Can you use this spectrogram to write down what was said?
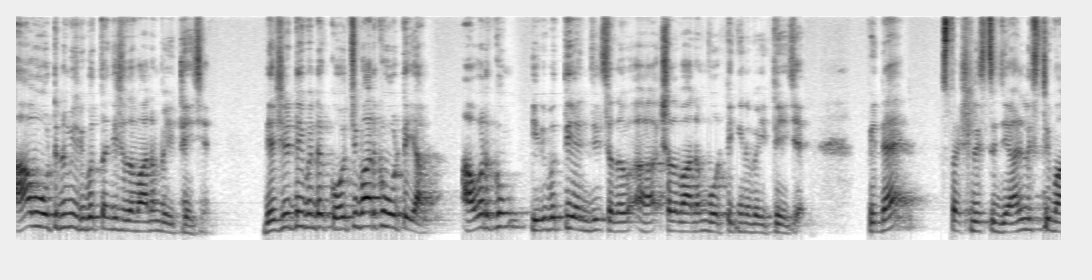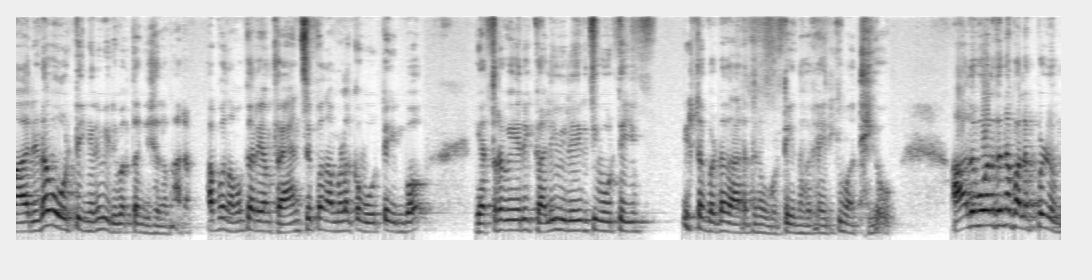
ആ വോട്ടിനും ഇരുപത്തഞ്ച് ശതമാനം വെയിറ്റേജ് ദേശീയ ടീമിന്റെ കോച്ചുമാർക്ക് വോട്ട് ചെയ്യാം. അവർക്കും ഇരുപത്തിയഞ്ച് ശത ശതമാനം വോട്ടിങ്ങിന് വെയിറ്റേജ് പിന്നെ സ്പെഷ്യലിസ്റ്റ് ജേർണലിസ്റ്റുമാരുടെ വോട്ടിങ്ങിനും ഇരുപത്തഞ്ച് ശതമാനം. അപ്പോൾ നമുക്കറിയാം ഫാൻസ് ഇപ്പൊ നമ്മളൊക്കെ വോട്ട് ചെയ്യുമ്പോൾ എത്ര പേര് കളി വിലയിരുത്തി വോട്ട് ചെയ്യും? ഇഷ്ടപ്പെട്ട താരത്തിന് വോട്ട് ചെയ്യുന്നവരായിരിക്കും അധികവും. അതുപോലെ തന്നെ പലപ്പോഴും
